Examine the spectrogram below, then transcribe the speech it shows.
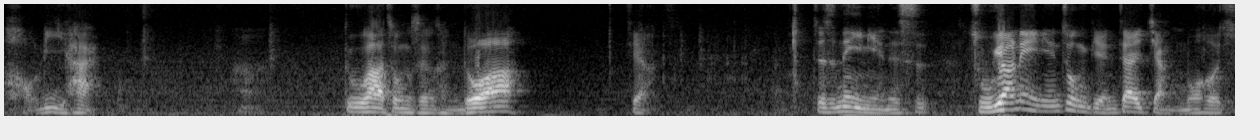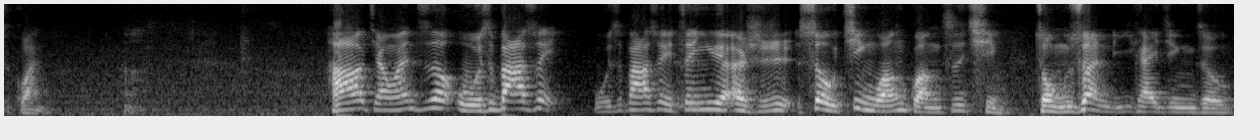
好厉害啊！度化众生很多啊，这样，这是那一年的事。主要那一年重点在讲摩诃止观啊。好，讲完之后，五十八岁，五十八岁正月二十日，受晋王广之请，总算离开荆州。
